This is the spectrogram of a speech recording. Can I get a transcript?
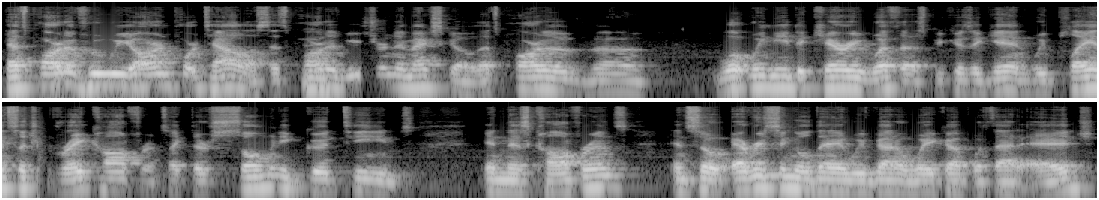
that's part of who we are in Portales. That's part yeah. of Eastern New Mexico. That's part of uh, what we need to carry with us because again, we play in such a great conference. Like there's so many good teams in this conference. And so every single day we've got to wake up with that edge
